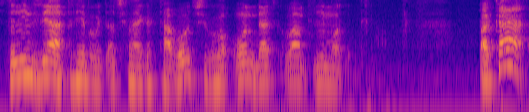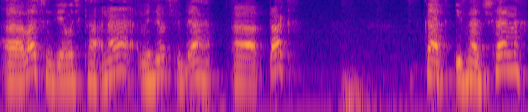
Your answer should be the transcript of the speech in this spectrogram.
что нельзя требовать от человека того, чего он дать вам не может. Пока э, ваша девушка, она ведет себя э, так, как изначально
